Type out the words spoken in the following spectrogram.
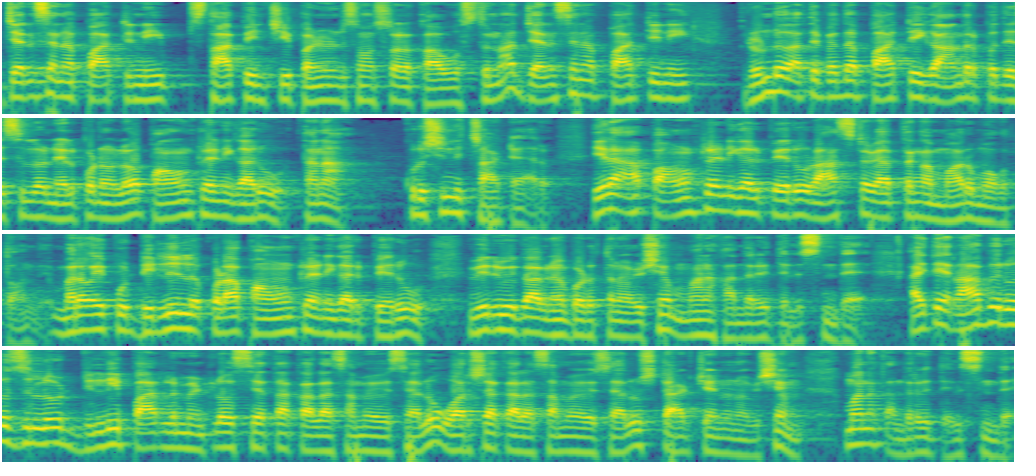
జనసేన పార్టీని స్థాపించి పన్నెండు సంవత్సరాలు కావస్తున్న జనసేన పార్టీని రెండు అతిపెద్ద పార్టీగా ఆంధ్రప్రదేశ్లో నిలపడంలో పవన్ కళ్యాణ్ గారు తన కృషిని చాటారు. ఇలా పవన్ కళ్యాణ్ గారి పేరు రాష్ట్ర వ్యాప్తంగా మారుమోగుతోంది. మరోవైపు ఢిల్లీలో కూడా పవన్ కళ్యాణ్ గారి పేరు విరివిగా వినబడుతున్న విషయం మనకు అందరికీ తెలిసిందే. అయితే రాబోయే రోజుల్లో ఢిల్లీ పార్లమెంట్లో శీతాకాల సమావేశాలు వర్షాకాల సమావేశాలు స్టార్ట్ చేయనున్న విషయం మనకు అందరికీ తెలిసిందే.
